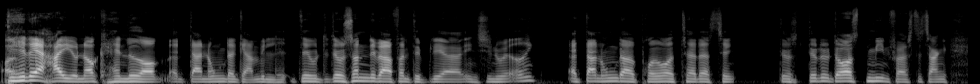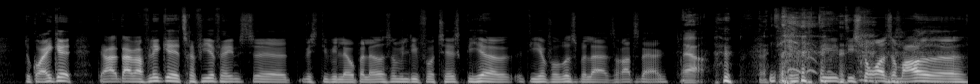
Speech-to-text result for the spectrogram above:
Og- Det her der har jo nok handlet om, at der er nogen, der gerne vil... Det er jo, det er jo sådan i hvert fald, det bliver insinueret, ikke? At der er nogen, der prøver at tage deres ting. Det er, det, det er også min første tanke. Du går ikke... Der er, der er i hvert fald ikke 3-4 fans, øh, hvis de vil lave ballade, så vil de få tæsk. De her, de her fodboldspillere er altså ret stærke. Ja. De, de står altså meget øh,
